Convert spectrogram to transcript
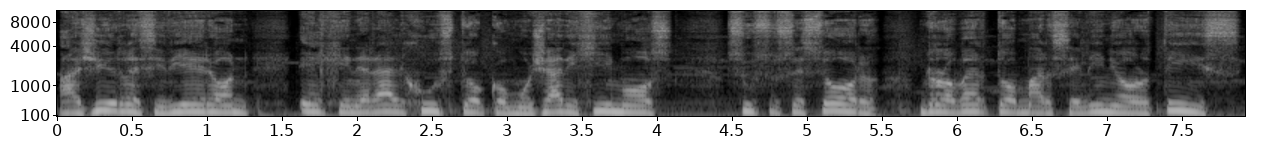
Allí residieron el general Justo, como ya dijimos, su sucesor Roberto Marcelino Ortiz,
